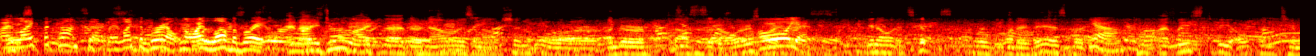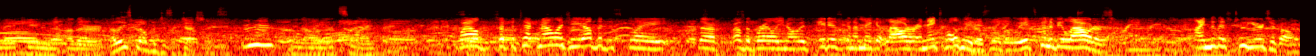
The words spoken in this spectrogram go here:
I like the concept. I like the braille. No, I love the braille. And I do like that there now is an option for under thousands of dollars. Oh yes. You know, it's good for what it is, but Yeah. at least be open to making other, at least be open to suggestions. Mhm. You know, that's my thing. Well, but the technology of the display, the of the braille, you know, it, it is going to make it louder. And they told me this. They go, "It's going to be louder." I knew this two years ago.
